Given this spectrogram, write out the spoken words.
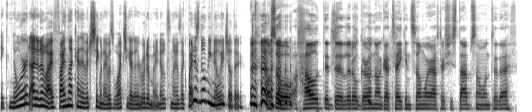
ignored? I don't know. I find that kind of interesting when i was watching it i wrote in my notes and i was like why does nobody know each other? Also how did the little girl not get taken somewhere after she stabbed someone to death?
